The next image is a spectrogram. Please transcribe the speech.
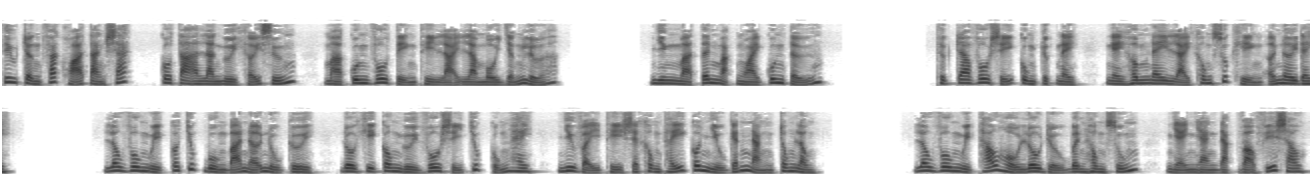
Tiêu Trần phát hỏa tàn sát, cô ta là người khởi xướng, mà quân vô tiện thì lại là mồi dẫn lửa. Nhưng mà tên mặt ngoài quân tử. Thực ra vô sĩ cùng cực này, ngày hôm nay lại không xuất hiện ở nơi đây. Lâu vô nguyệt có chút buồn bã nở nụ cười, đôi khi con người vô sĩ chút cũng hay, như vậy thì sẽ không thấy có nhiều gánh nặng trong lòng. Lâu vô nguyệt tháo hồ lô rượu bên hông xuống, nhẹ nhàng đặt vào phía sau.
